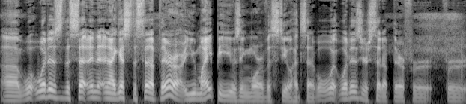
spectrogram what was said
uh, what, what is the set? And, and I guess the setup there, are, you might be using more of a steelhead setup. What, what is your setup there for, for?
